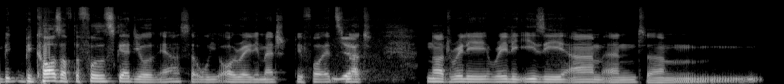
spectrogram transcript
be, because of the full schedule, yeah. So we already mentioned before, it's yeah. not not really really easy. Um, and um,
